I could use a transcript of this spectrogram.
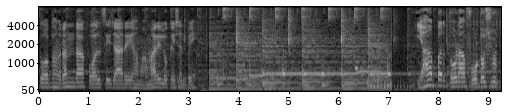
तो अब हम रंदा फॉल से जा रहे हैं, हम हमारे लोकेशन पे। यहाँ पर थोड़ा फोटोशूट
